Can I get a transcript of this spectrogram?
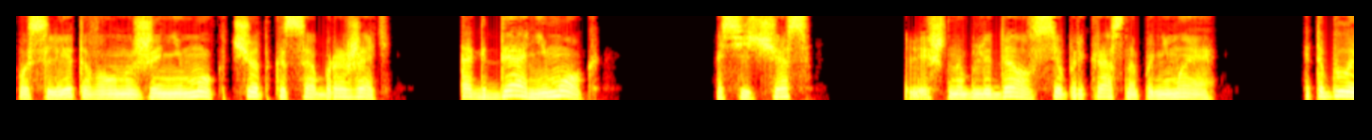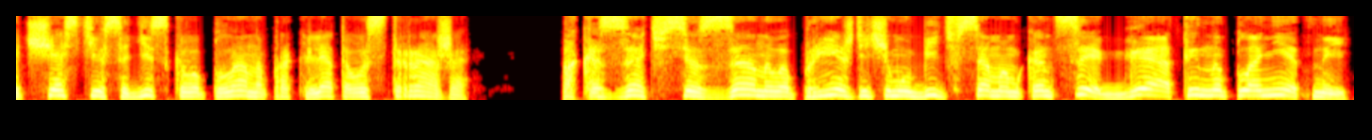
После этого он уже не мог четко соображать. Тогда не мог. А сейчас лишь наблюдал, все прекрасно понимая. Это было частью садистского плана проклятого стража. Показать все заново, прежде чем убить в самом конце, гад инопланетный!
